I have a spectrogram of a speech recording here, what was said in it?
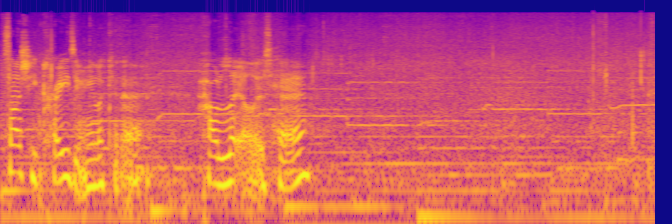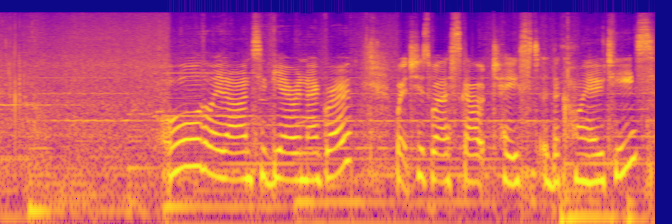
It's actually crazy when you look at it, how little is here. All the way down to Guerrero Negro, which is where Scout chased the coyotes.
